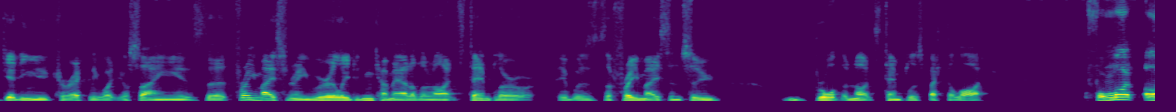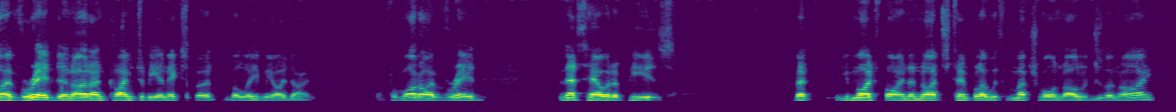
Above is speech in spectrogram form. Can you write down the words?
getting you correctly, what you're saying is that Freemasonry really didn't come out of the Knights Templar, it was the Freemasons who brought the Knights Templars back to life. From what I've read, and I don't claim to be an expert, believe me, I don't. From what I've read, that's how it appears but you might find a Knights Templar with much more knowledge than I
